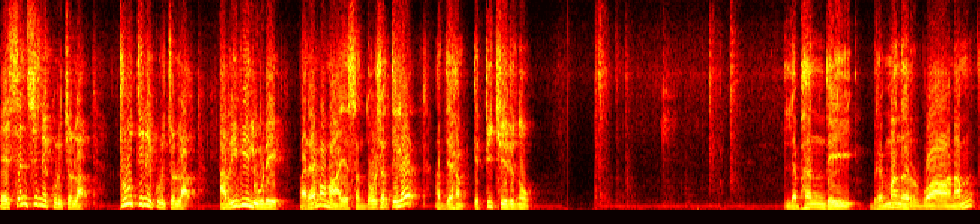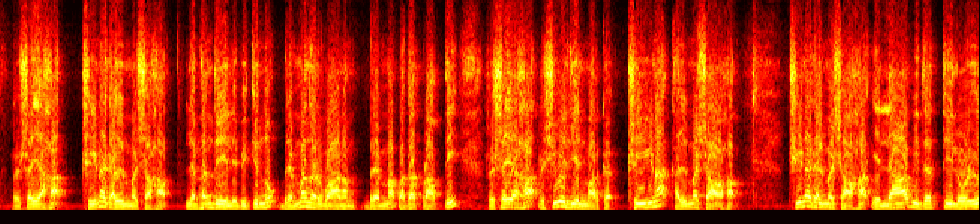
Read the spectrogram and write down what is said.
എസൻസിനെ കുറിച്ചുള്ള ട്രൂത്തിനെ കുറിച്ചുള്ള അറിവിലൂടെ പരമമായ സന്തോഷത്തിൽ അദ്ദേഹം എത്തിച്ചേരുന്നു. ലഭന്തി ബ്രഹ്മനിർവാണം ഋഷയ ക്ഷീണകൽമഷ. ലഭന്തേ ലഭിക്കുന്നു. ബ്രഹ്മനിർവാണം ബ്രഹ്മപദപ്രാപ്തി ഋഷയ ഋഷിവര്യന്മാർക്ക് ക്ഷീണ കൽമഷാഹ. ക്ഷീണകൽമഷാഹ എല്ലാവിധത്തിലുള്ള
